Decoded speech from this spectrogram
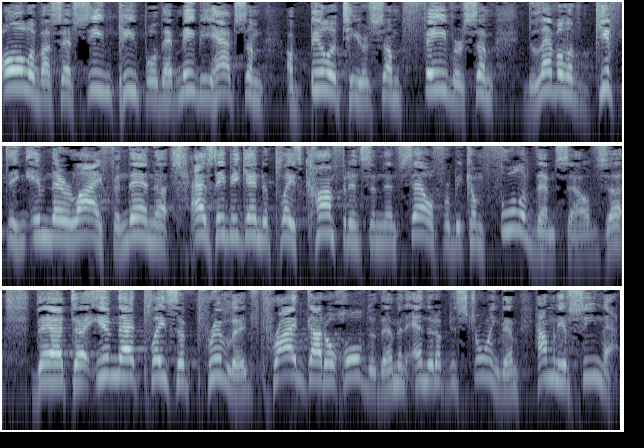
all of us have seen people that maybe had some ability or some favor, some level of gifting in their life. And then uh, as they begin to place confidence in themselves or become full of themselves, uh, that uh, in that place of privilege, pride got a hold of them and ended up destroying them. How many have seen that?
